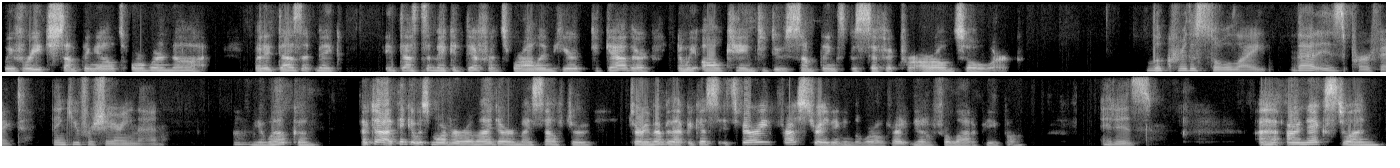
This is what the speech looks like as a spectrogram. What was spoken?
We've reached something else, or we're not. But it doesn't make it doesn't make a difference. We're all in here together, and we all came to do something specific for our own soul work. Look for the soul light. That is perfect. Thank you for sharing that. Oh, you're welcome. I think it was more of a reminder of myself to to remember that because it's very frustrating in the world right now for a lot of people. It is. Uh, our next one,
